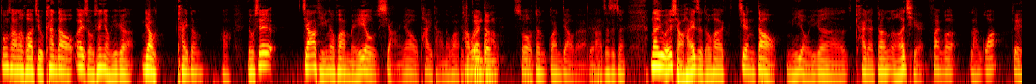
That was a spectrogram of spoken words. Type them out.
通常的话就看到，哎，首先有一个要开灯啊，有些家庭的话没有想要派糖的话，他会把所有灯关掉的啊，这是真。那如果是小孩子的话，见到你有一个开了灯，而且放个南瓜。对，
